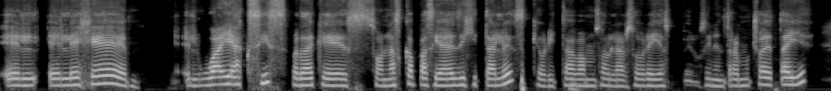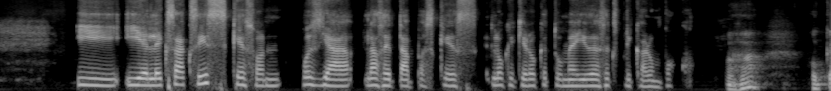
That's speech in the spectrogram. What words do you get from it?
El, el eje, el y-axis, ¿verdad? Que son las capacidades digitales, que ahorita vamos a hablar sobre ellas, pero sin entrar mucho a detalle. Y, y el x-axis, que son pues ya las etapas, que es lo que quiero que tú me ayudes a explicar un poco. Ajá. Ok,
